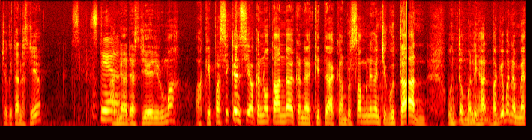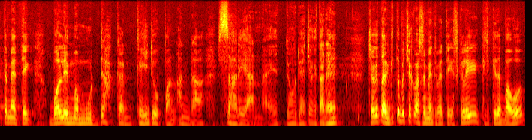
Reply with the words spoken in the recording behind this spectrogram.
Cikgu Tan sedia? Sedia. Anda dah sedia di rumah? Okey, pastikan siapkan nota anda kerana kita akan bersama dengan Cikgu Tan untuk hmm. melihat bagaimana matematik boleh memudahkan kehidupan anda seharian. Itu dia Cikgu Tan. Eh? Cikgu Tan, kita bercakap pasal matematik. Sekali kita bawa,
